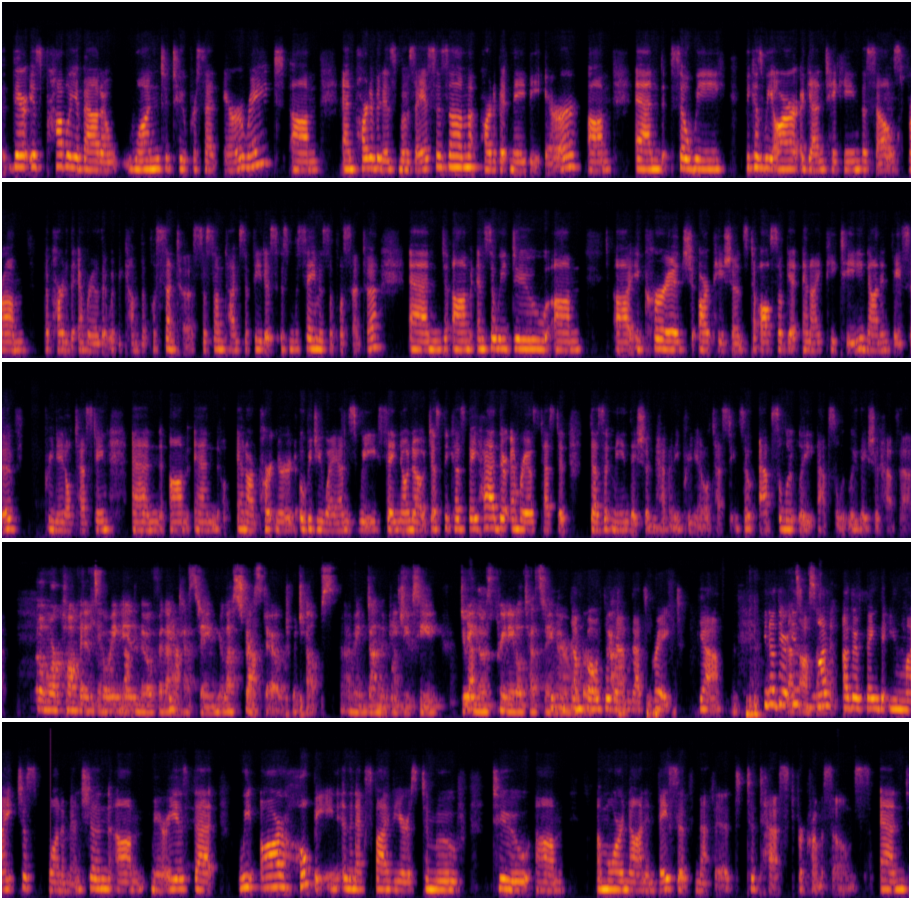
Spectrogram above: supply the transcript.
there is probably about a one to two percent error rate, um, and part of it is mosaicism. Part of it may be error, um, and so we because we are again taking the cells from the part of the embryo that would become the placenta. So sometimes the fetus isn't the same as the placenta. And, um, and so we do um, uh, encourage our patients to also get NIPT, non invasive prenatal testing and um, and and our partnered OBGYNs we say no no just because they had their embryos tested doesn't mean they shouldn't have any prenatal testing so absolutely absolutely they should have that a little more confidence going yeah. in though for that yeah. testing. You're less stressed yeah. out, which helps having done the PGT, doing yes. those prenatal testing. If you've done both of them, that's great. Yeah. You know, there that's is awesome. one other thing that you might just want to mention, um, Mary, is that we are hoping in the next five years to move to um, a more non invasive method to test for chromosomes. And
